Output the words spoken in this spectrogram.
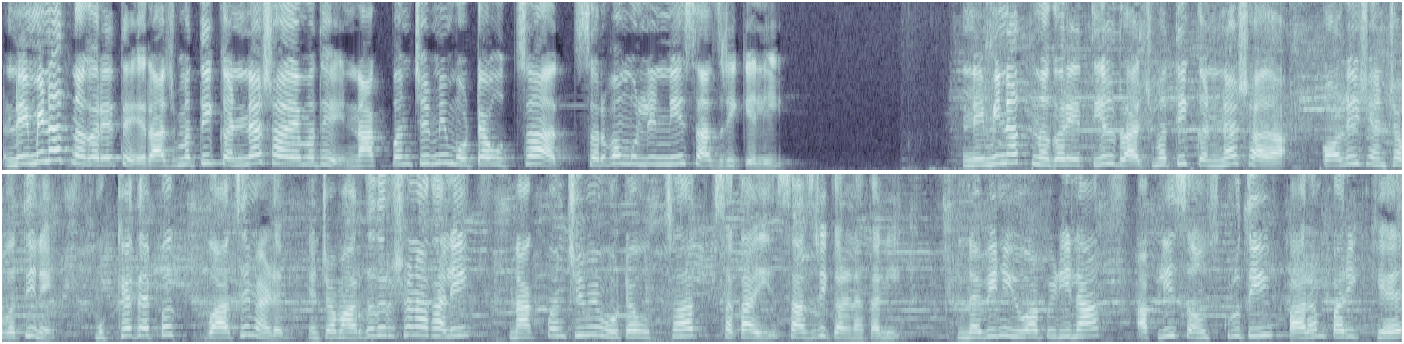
नेमिनाथ नगर येथे राजमती कन्या शाळेमध्ये नागपंचमी मोठ्या उत्साहात सर्व मुलींनी साजरी केली. नेमिनाथ नगर येथील राजमती कन्या शाळा कॉलेज यांच्या वतीने मुख्याध्यापक वाझे मॅडम यांच्या मार्गदर्शनाखाली नागपंचमी मोठ्या उत्साहात सकाळी साजरी करण्यात आली. नवीन युवा पिढीला आपली संस्कृती पारंपरिक खेळ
